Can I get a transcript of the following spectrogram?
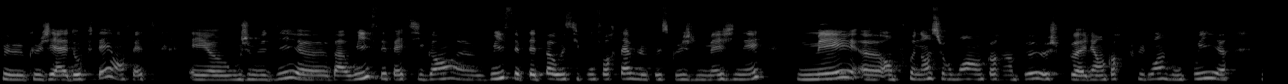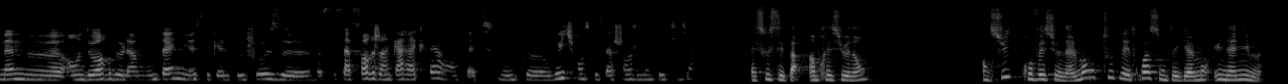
que, j'ai adopté en fait. Et euh, où je me dis bah oui c'est fatigant oui c'est peut-être pas aussi confortable que ce que je l'imaginais mais en prenant sur moi encore un peu je peux aller encore plus loin. Donc oui même en dehors de la montagne c'est quelque chose ça forge un caractère en fait. Donc oui je pense que ça change mon quotidien. Est-ce que c'est pas impressionnant? Ensuite, professionnellement, toutes les trois sont également unanimes.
